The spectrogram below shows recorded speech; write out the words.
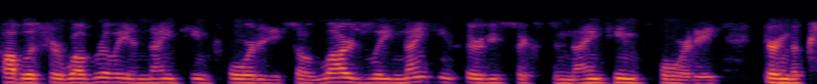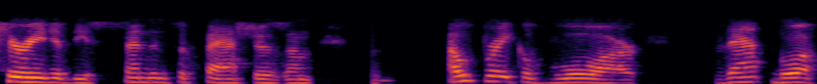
publisher, well, really in 1940, so largely 1936 to 1940, during the period of the ascendance of fascism, outbreak of war, that book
